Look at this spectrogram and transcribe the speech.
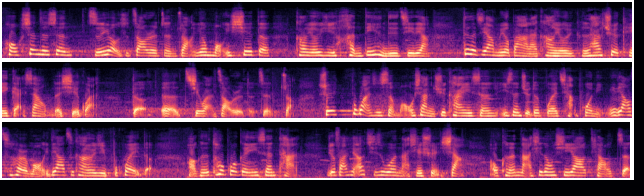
或甚至是只有是燥热症状，用某一些的抗忧郁剂很低很低的剂量。这个剂量没有办法来抗忧郁，可是它却可以改善我们的血管的呃血管燥热的症状。所以不管是什么，我想你去看医生，医生绝对不会强迫你一定要吃荷尔蒙，一定要吃抗忧郁，不会的。好，可是透过跟医生谈，你就发现哦，其实我有哪些选项，我可能哪些东西要调整。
